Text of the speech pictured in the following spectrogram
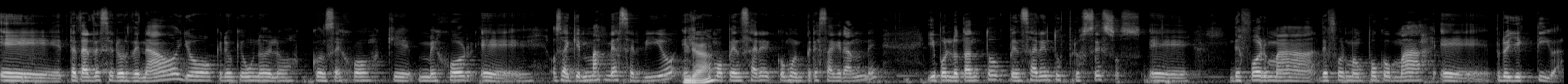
Eh, tratar de ser ordenado, yo creo que uno de los consejos que mejor, eh, o sea, que más me ha servido es como pensar como empresa grande y por lo tanto pensar en tus procesos de forma, de forma un poco más eh, proyectiva.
